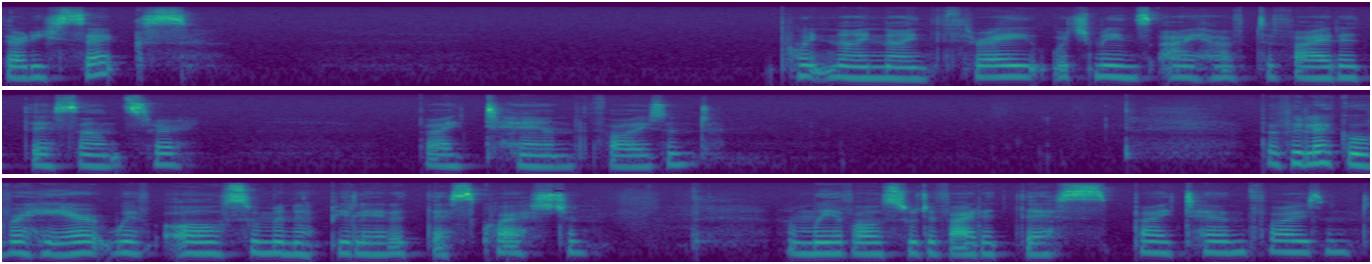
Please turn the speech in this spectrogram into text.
36.993, which means I have divided this answer by 10,000. But if we look over here, we've also manipulated this question. And we have also divided this by 10,000.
